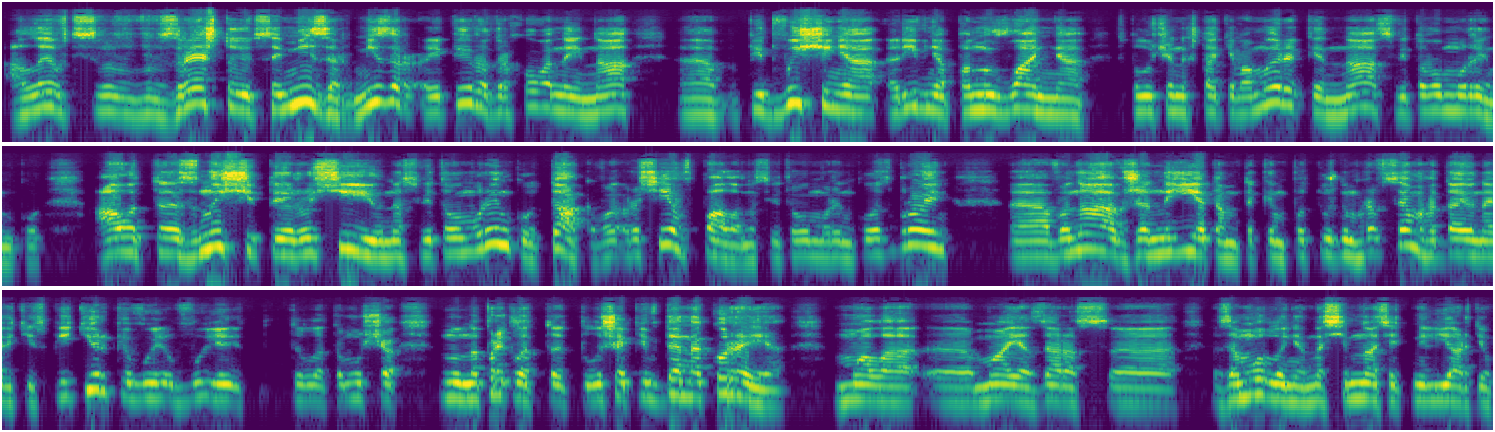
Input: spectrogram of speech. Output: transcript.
Але в зрештою це мізер, мізер, який розрахований на е, підвищення рівня панування Сполучених Штатів Америки на світовому ринку. А от е, знищити Росію на світовому ринку, так Росія впала на світовому ринку озброєнь. Е, вона вже не є там таким потужним гравцем. Гадаю, навіть із п'ятірки виліт тому що, ну, наприклад, лише Південна Корея мала е, має зараз е, замовлення на 17 мільярдів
